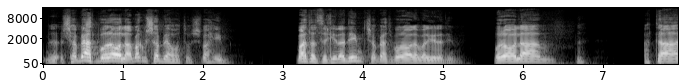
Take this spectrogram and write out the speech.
משבח את בורא עולם, רק משבח אותו, שבחים. מה אתה צריך ילדים? תשבח את בורא עולם על ילדים. בורא עולם, אתה,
